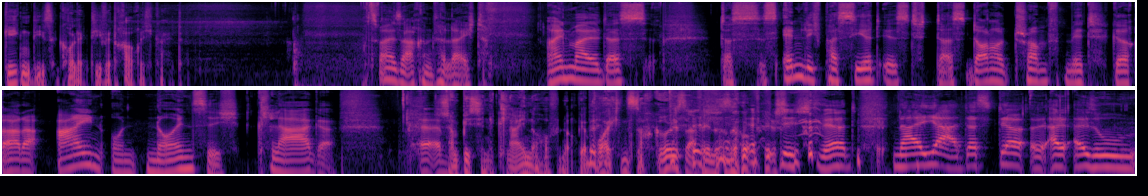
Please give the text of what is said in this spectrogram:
gegen diese kollektive Traurigkeit? Zwei Sachen vielleicht. Einmal, dass dass es endlich passiert ist, dass Donald Trump mit gerade 91 Klage das ist ein bisschen eine kleine Hoffnung. Wir bräuchten es doch größer philosophisch. wird. Naja, dass der, äh, also,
